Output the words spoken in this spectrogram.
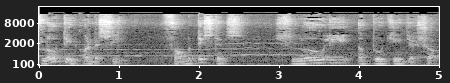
floating on the sea from a distance, slowly approaching their shop.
